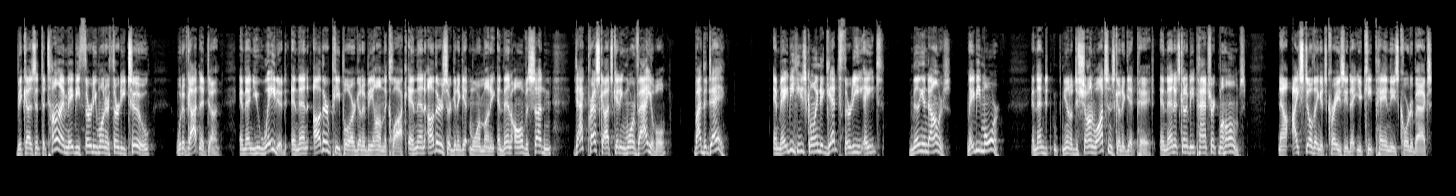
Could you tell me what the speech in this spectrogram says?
Because at the time, maybe 31 or 32 would have gotten it done. And then you waited, and then other people are going to be on the clock, and then others are going to get more money. And then all of a sudden, Dak Prescott's getting more valuable by the day. And maybe he's going to get $38 million, maybe more. And then, you know, Deshaun Watson's going to get paid. And then it's going to be Patrick Mahomes. Now, I still think it's crazy that you keep paying these quarterbacks.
